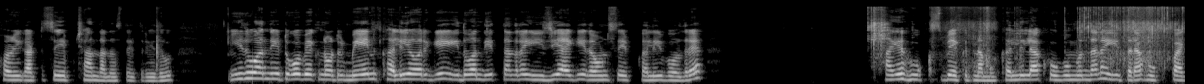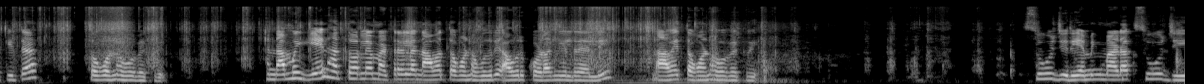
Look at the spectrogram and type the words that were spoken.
ಕೋಳಿಗೆ ಅಟ್ ಸೇಪ್ ಚಂದ ಅನಿಸ್ತೈತ್ರಿ ಇದು. ಇದು ಒಂದು ಇಟ್ಕೋಬೇಕು ನೋಡ್ರಿ. ಮೇನ್ ಕಲಿಯೋರಿಗೆ ಇದು ಒಂದು ಇತ್ತಂದ್ರೆ ಈಸಿಯಾಗಿ ರೌಂಡ್ ಸೇಪ್ ಕಲಿಬೋದ್ರೆ ಹಾಗೆ ಹುಕ್ಸ್ ಬೇಕು ನಮ್ಗೆ ಕಲಿಲಾಕ್ ಹೋಗೋ ಮುಂದನ ಈ ಥರ ಹುಕ್ ಪ್ಯಾಕೆಟ ತೊಗೊಂಡು ಹೋಗ್ಬೇಕ್ರಿ. ನಮಗೆ ಏನು ಹತ್ತೋರ್ಲೆ ಮಟ್ರೆಲ್ಲ ನಾವೇ ತೊಗೊಂಡು ಹೋಗುದ್ರಿ. ಅವ್ರು ಕೊಡಂಗಿಲ್ರಿ ಅಲ್ಲಿ. ನಾವೇ ತೊಗೊಂಡು ಹೋಗ್ಬೇಕ್ರಿ. ಸೂಜಿ ರೀ ಎಮ್ಮಿಂಗ್ ಮಾಡಕ್ಕೆ ಸೂಜಿ.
